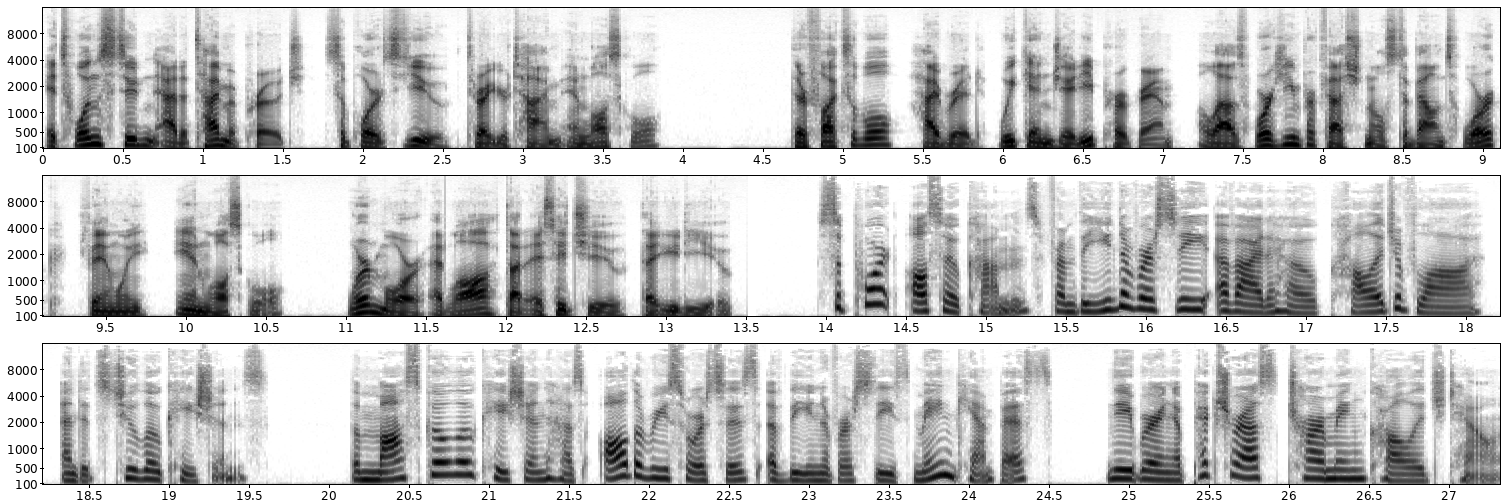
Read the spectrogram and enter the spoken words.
Its one student at a time approach supports you throughout your time in law school. Their flexible, hybrid, weekend JD program allows working professionals to balance work, family, and law school. Learn more at law.shu.edu. Support also comes from the University of Idaho College of Law and its two locations the Moscow location has all the resources of the university's main campus, neighboring a picturesque, charming college town.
